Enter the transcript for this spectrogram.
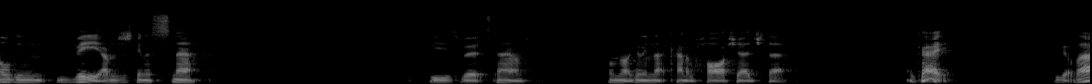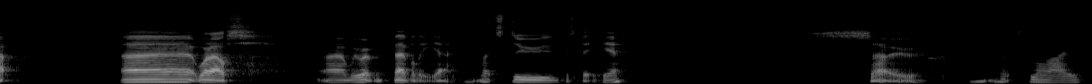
holding V, I'm just going to snap these verts down. So I'm not getting that kind of harsh edge there. Okay, we got that. Uh, what else? Uh, we went Beverly, yeah. Let's do this bit here. So, looks like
